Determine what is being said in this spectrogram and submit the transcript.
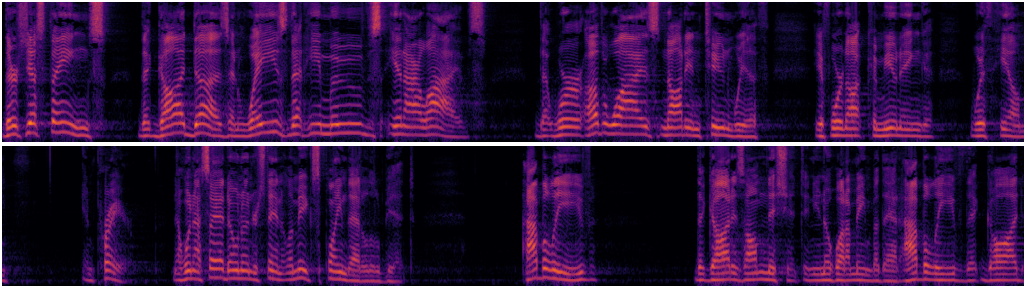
There's just things that God does and ways that He moves in our lives that we're otherwise not in tune with if we're not communing with Him in prayer. Now, when I say I don't understand it, let me explain that a little bit. I believe that God is omniscient, and you know what I mean by that. I believe that God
